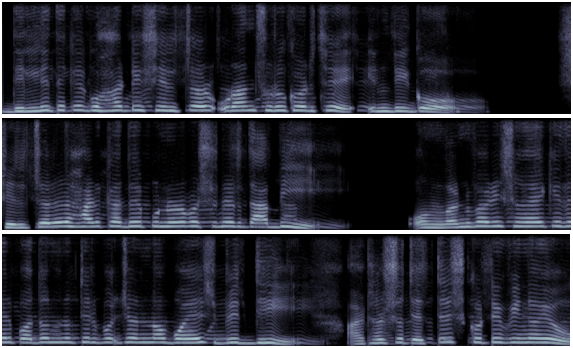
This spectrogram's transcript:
দিল্লি থেকে গুয়াহাটি, শিলচর উড়ান শুরু করছে ইন্ডিগো। শিলচরের হারকাদের পুনর্বাসনের দাবি। অঙ্গনবাড়ি সহায়কদের পদোন্নতির জন্য বয়স বৃদ্ধি। আঠারোশো তেত্রিশ কোটি বিনিয়োগ।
